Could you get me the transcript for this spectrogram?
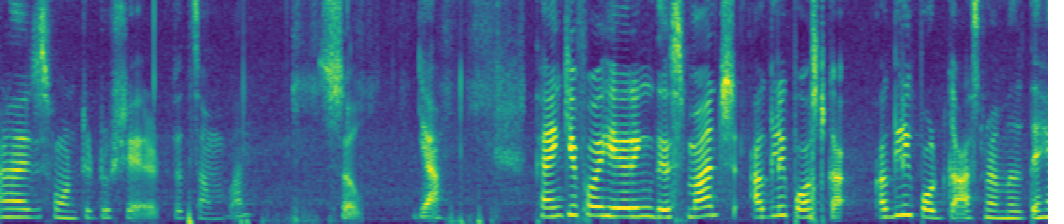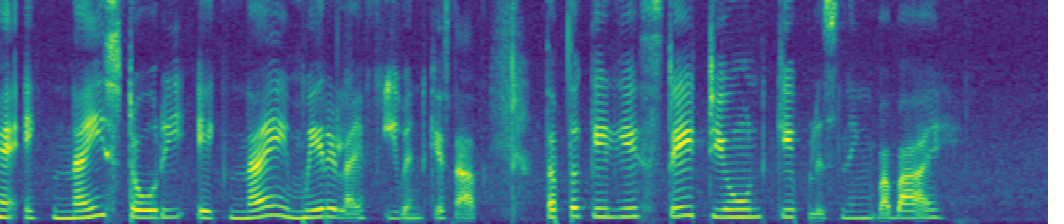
and I just wanted to share it with someone सो या thank you for hearing this much अगली post का, अगली podcast में मिलते हैं एक नई story एक नए मेरे लाइफ इवेंट के साथ. तब तक के लिए stay tune keep listening bye bye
